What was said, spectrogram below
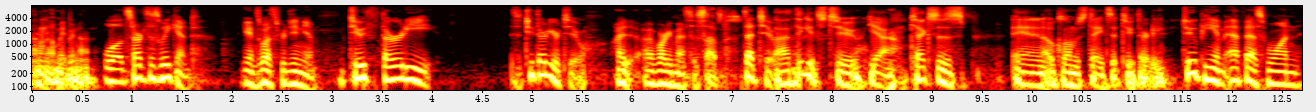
I don't know. Maybe not. Well, it starts this weekend against West Virginia. Two thirty. Is it two thirty or two? I, I've already messed this up. It's at two. I think it's two. Yeah, Texas and Oklahoma State's at two thirty. 2 p.m. FS1.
